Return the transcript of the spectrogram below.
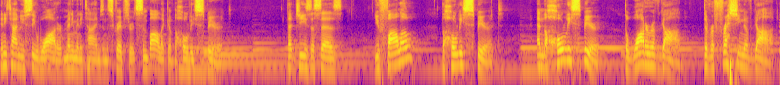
Anytime you see water, many, many times in the scripture, it's symbolic of the Holy Spirit. That Jesus says, You follow the Holy Spirit, and the Holy Spirit, the water of God, the refreshing of God,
